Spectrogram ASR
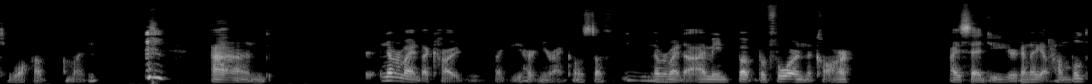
to walk up a mountain, and never mind like how like you hurting your ankle and stuff. Mm. Never mind that. I mean, but before in the car, I said you, you're gonna get humbled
